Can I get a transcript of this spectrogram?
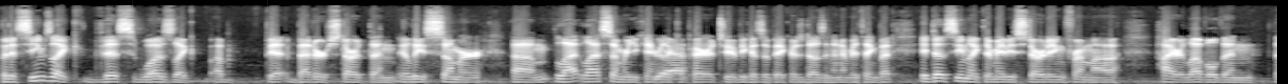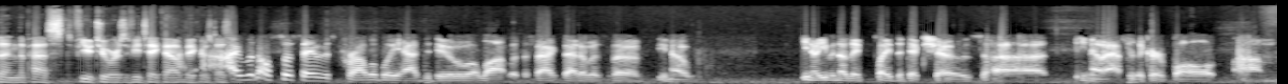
but it seems like this was like a bit better start than at least summer. Um, la- last summer, you can't really Yeah. compare it to because of Baker's dozen and everything, but it does seem like they're maybe starting from a higher level than than the past few tours. If you take out Baker's dozen, I would also say it was probably had to do a lot with the fact that it was the you know, you know, even though they played the Dick shows, uh, you know, after the curveball um,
